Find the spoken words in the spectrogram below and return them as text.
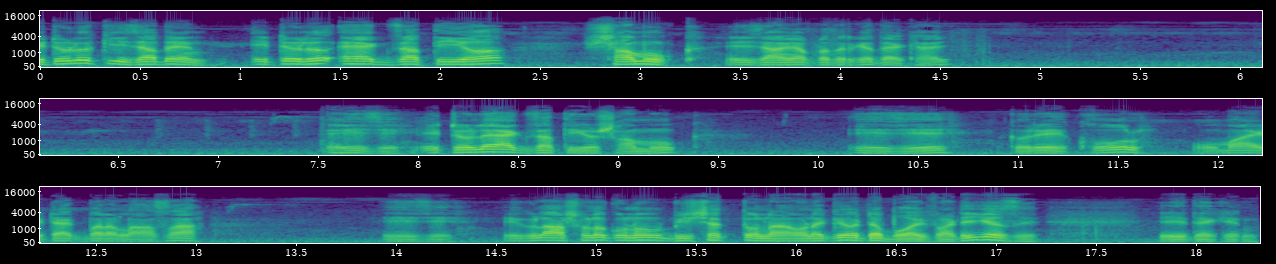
এটা হলো কি জানেন? এটা হলো এক জাতীয় শামুক। এই যে আমি আপনাদেরকে দেখাই। এই যে, এটা হলো এক জাতীয় শামুক। এই যে, করে খোল। ওমা এটা একবার লাসা এই যে, এগুলো আসলে কোনো বিষাক্ত না অনেকে ওটা ভয় পা ঠিক আছে? এই দেখেন।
